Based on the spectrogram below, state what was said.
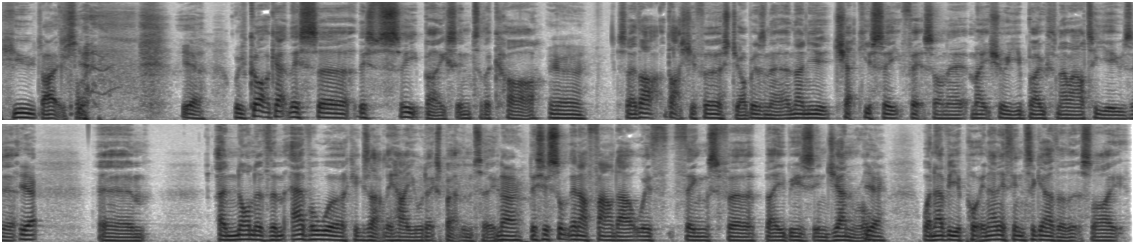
Huge, like, it's like yeah. We've got to get this uh, this seat base into the car. yeah. So that that's your first job, isn't it? And then you check your seat fits on it, make sure you both know how to use it. Yeah, Um, and none of them ever work exactly how you would expect them to. No. This is something I've found out with things for babies in general. Yeah. Whenever you're putting anything together that's like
